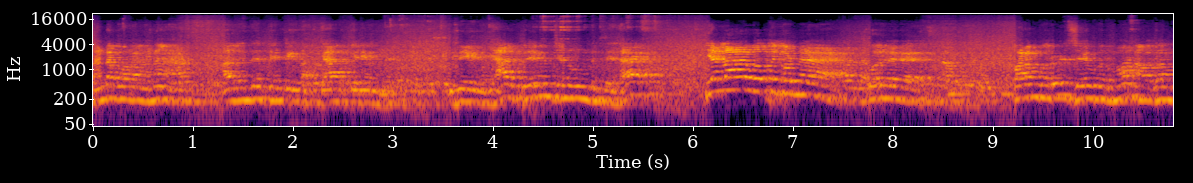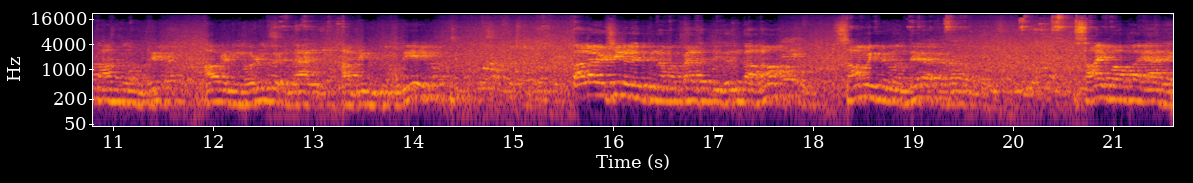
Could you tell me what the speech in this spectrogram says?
சண்டை போறாங்கன்னா அது வந்து தெரிஞ்சுக்கலாம். யார் பெரியவங்க? இது யார் பெரியவங்க எல்லாரும் ஒத்துக்கொண்ட ஒரு பரம்பொருள் சிவபெருமான் அவர் தான் தான் அவரை நீங்க ஒழுங்கிடுங்க அப்படின்னு சொல்லி பல விஷயங்கள் இருக்கு. நம்ம பேசுறதுக்கு இருந்தாலும் சாமிகள் வந்து சாய்பாபா யாரு?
